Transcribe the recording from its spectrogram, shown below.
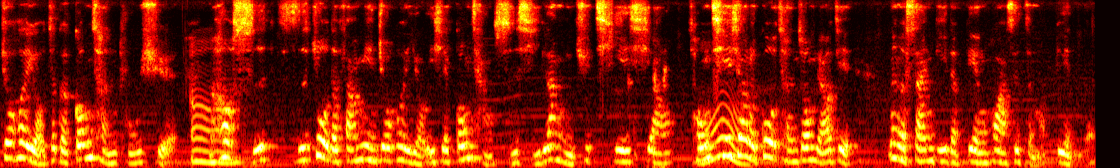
就会有这个工程图学，然后实实做的方面就会有一些工厂实习，让你去切削，从切削的过程中了解那个三 D 的变化是怎么变的。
